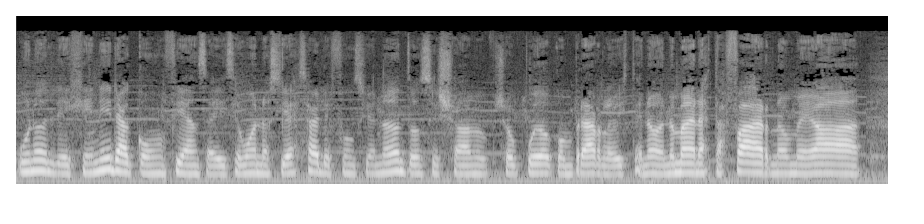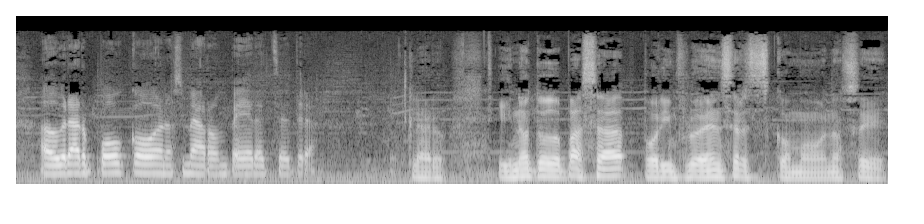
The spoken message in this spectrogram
uno le genera confianza y dice, bueno, si a esa le funcionó, entonces yo, yo puedo comprarlo, ¿viste? No, no me van a estafar, no me va a durar poco, no se me va a romper, etcétera. Claro, y no todo pasa por influencers como, no sé,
